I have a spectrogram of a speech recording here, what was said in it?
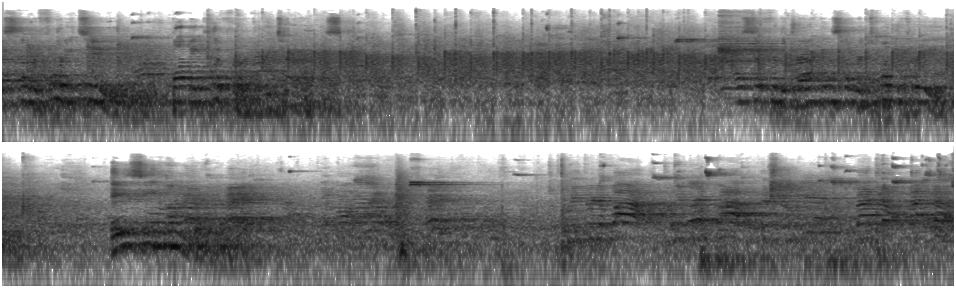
Dice number 42, Bobby Clifford returns. Also for the Dragons, number 23, AZ Hunger. Twenty-three to five. Twenty-three to five. Back up, back up.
